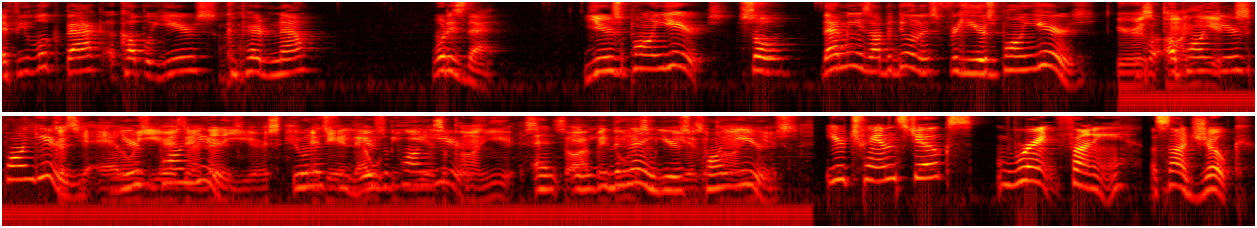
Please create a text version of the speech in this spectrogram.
If you look back a couple years compared to now, what is that? Years upon years. So that means I've been doing this for years upon years. Years upon, upon years. years. upon years. Because you add years years upon years. years, Doing this for years upon years years. upon years. And, So and even then, years years upon upon years. years. Your trans jokes weren't funny. That's not a joke,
